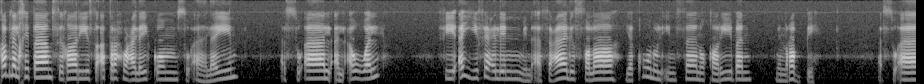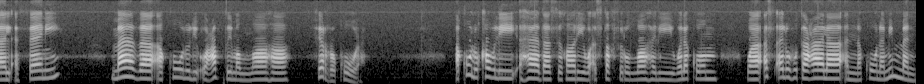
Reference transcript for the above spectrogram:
قبل الختام صغاري سأطرح عليكم سؤالين. السؤال الأول في أي فعل من أفعال الصلاة يكون الإنسان قريبا من ربه؟ السؤال الثاني ماذا أقول لأعظم الله في الركوع؟ أقول قولي هذا صغاري وأستغفر الله لي ولكم وأسأله تعالى أن نكون ممن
